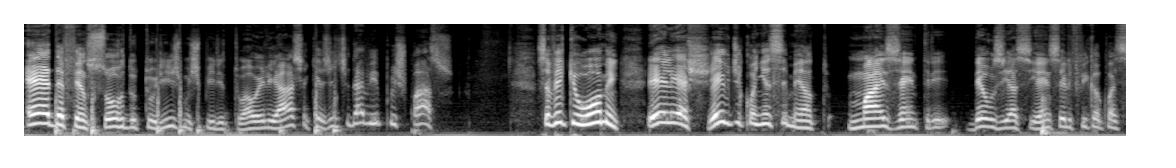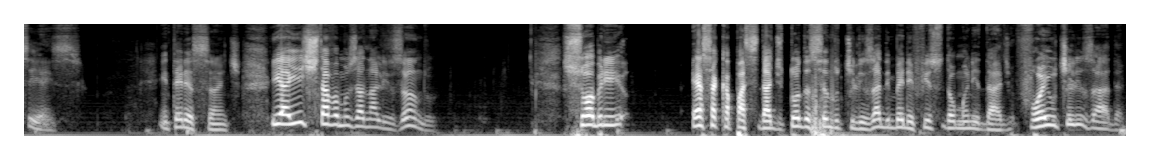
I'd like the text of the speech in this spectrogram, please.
É defensor do turismo espiritual, ele acha que a gente deve ir para o espaço. Você vê que o homem, ele é cheio de conhecimento, mas entre Deus e a ciência, ele fica com a ciência. Interessante. E aí estávamos analisando sobre essa capacidade toda sendo utilizada em benefício da humanidade. Foi utilizada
